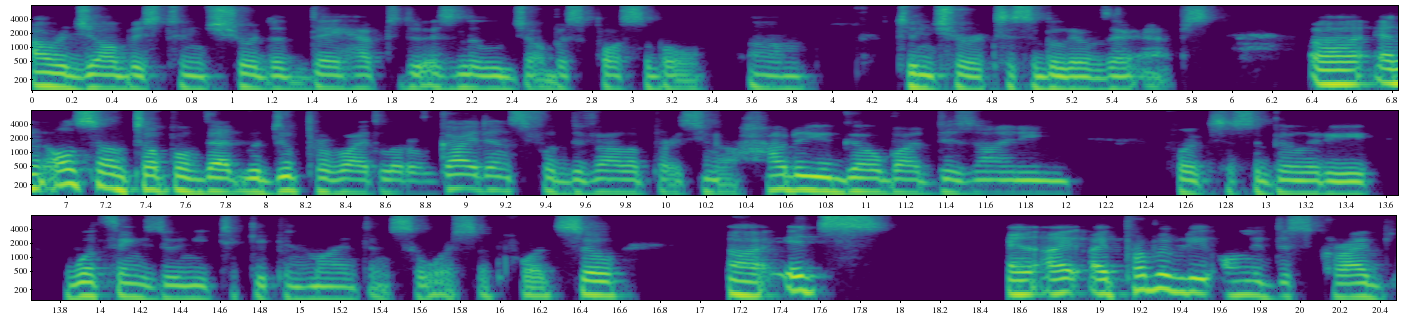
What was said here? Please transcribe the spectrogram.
our job is to ensure that they have to do as little job as possible um, to ensure accessibility of their apps. Uh, and also on top of that we do provide a lot of guidance for developers. You know how do you go about designing for accessibility? What things do you need to keep in mind? And so on and so forth. So uh, it's and I, I probably only described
